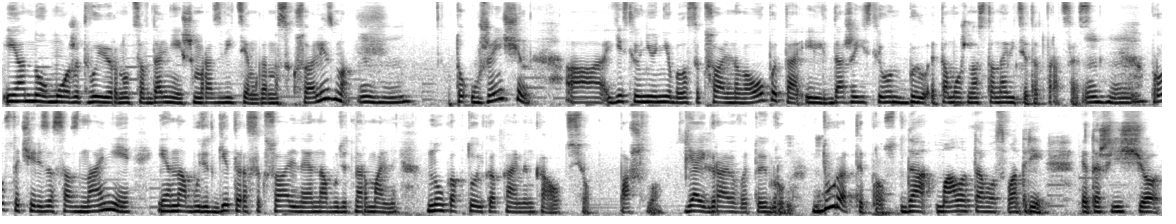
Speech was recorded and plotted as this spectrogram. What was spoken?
и оно может вывернуться в дальнейшем развитием гомосексуализма, угу то у женщин, а, если у нее не было сексуального опыта, или даже если он был, это можно остановить этот процесс. Мгм. Просто через осознание, и она будет гетеросексуальной, она будет нормальной. Но как только каминг-аут, все, пошло. Я играю в эту игру. Дура ты просто. Да, мало того, смотри, это ж еще,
